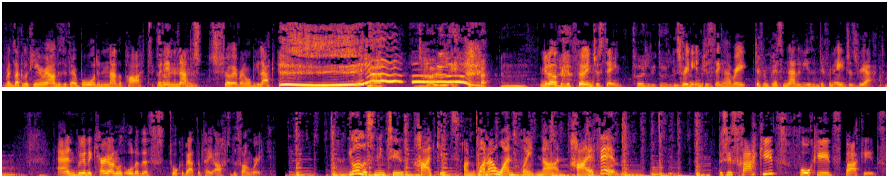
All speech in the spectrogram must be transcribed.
everyone's like looking around as if they're bored in another part. But in Exactly. another show, everyone will be like, yeah, totally. you know, I think it's so interesting. totally, totally. It's really interesting how very different personalities and different ages react. Hmm. And we're going to carry on with all of this talk about the play after the song break. You're listening to Chai Kids on 101.9 Chai FM. This is Chai Kids, for Kids, by Kids.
